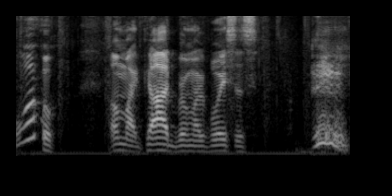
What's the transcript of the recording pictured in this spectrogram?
Whoa. Oh my god, bro, my voice is.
